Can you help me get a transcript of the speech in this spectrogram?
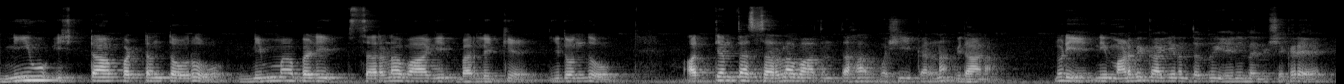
ನೀವು ಇಷ್ಟಪಟ್ಟಂಥವರು ನಿಮ್ಮ ಬಳಿ ಸರಳವಾಗಿ ಬರಲಿಕ್ಕೆ ಇದೊಂದು ಅತ್ಯಂತ ಸರಳವಾದಂತಹ ವಶೀಕರಣ ವಿಧಾನ. ನೋಡಿ, ನೀವು ಮಾಡಬೇಕಾಗಿರೋಂಥದ್ದು ಏನಿಲ್ಲ ವೀಕ್ಷಕರೇ,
